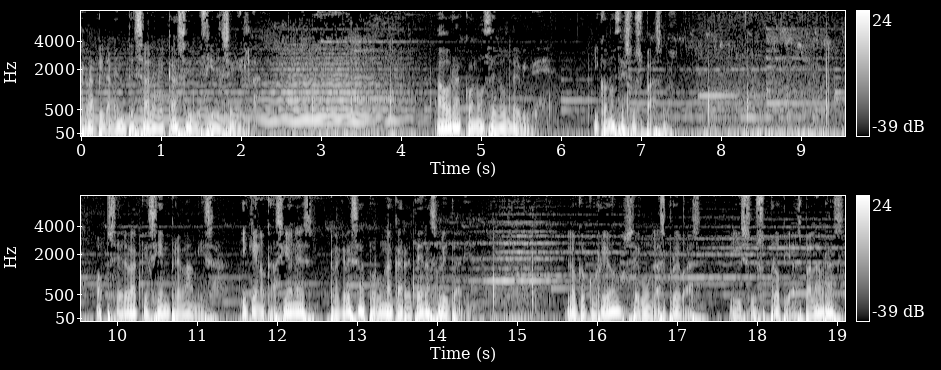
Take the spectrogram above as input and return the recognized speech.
Rápidamente sale de casa y decide seguirla. Ahora conoce dónde vive y conoce sus pasos. Observa que siempre va a misa y que en ocasiones regresa por una carretera solitaria. Lo que ocurrió, según las pruebas, y sus propias palabras,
